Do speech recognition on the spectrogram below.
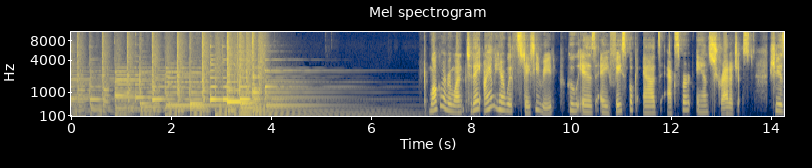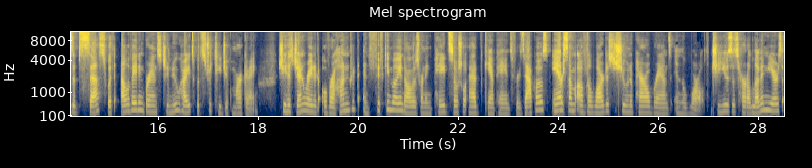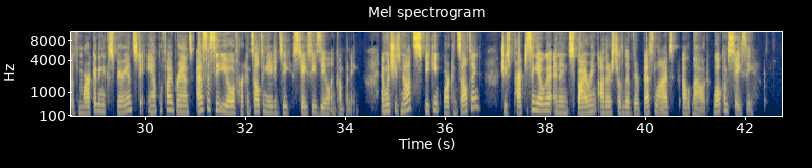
Welcome everyone. Today I am here with Stacy Reed, who is a Facebook ads expert and strategist. She is obsessed with elevating brands to new heights with strategic marketing. She has generated over $150 million running paid social ad campaigns for Zappos and for some of the largest shoe and apparel brands in the world. She uses her 11 years of marketing experience to amplify brands as the CEO of her consulting agency, Stacy Zeal and Company. And when she's not speaking or consulting, she's practicing yoga and inspiring others to live their best lives out loud. Welcome, Stacy.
